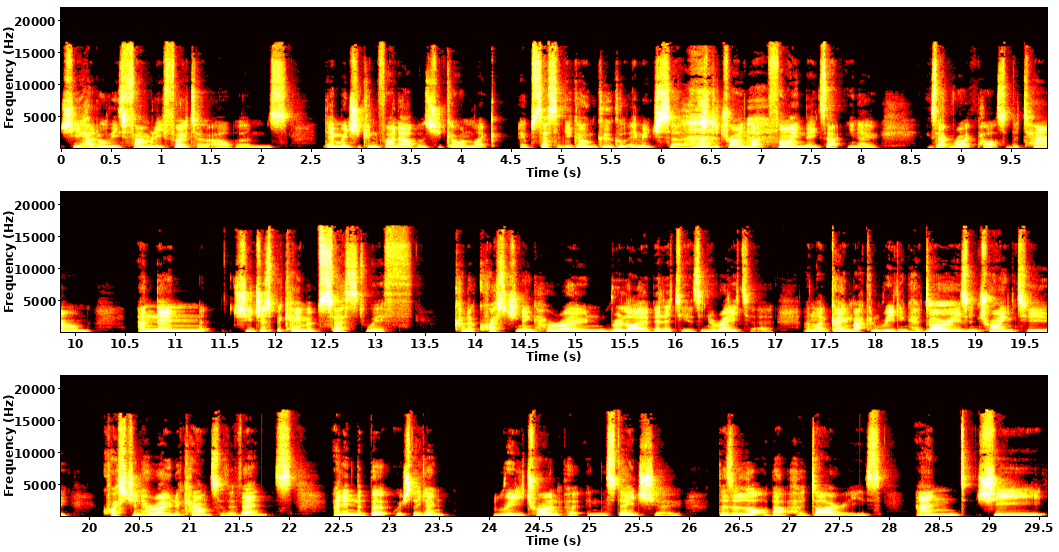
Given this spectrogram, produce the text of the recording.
she had all these family photo albums. Then when she couldn't find albums, she'd go on like obsessively go on Google image search to try and like find the exact, you know, exact right parts of the town. And then she just became obsessed with kind of questioning her own reliability as a narrator and like going back and reading her diaries mm. and trying to question her own accounts of events. And in the book, which they don't really try and put in the stage show, there's a lot about her diaries. And she,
